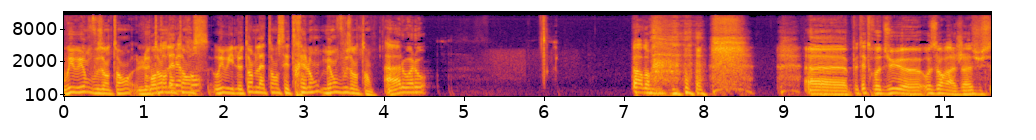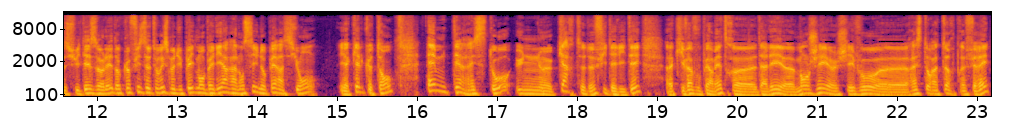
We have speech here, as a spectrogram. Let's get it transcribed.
Oui, oui, on vous entend. Le Vous temps de latence, oui, oui, le temps de latence est très long, mais on vous entend. Allô, allô? Pardon. Euh, Peut-être dû euh, aux orages. hein, je suis désolé. Donc, l'Office de tourisme du pays de Montbéliard a lancé une opération. Il y a quelques temps, MT Resto, une carte de fidélité euh, qui va vous permettre euh, d'aller euh, manger euh, chez vos euh, restaurateurs préférés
